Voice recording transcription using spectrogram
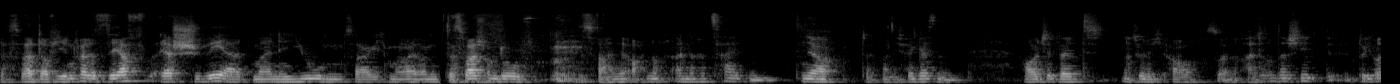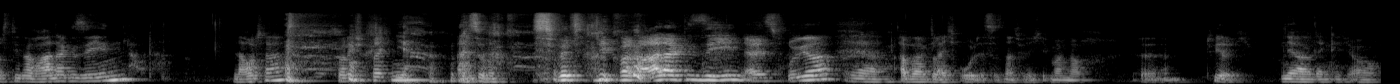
das hat auf jeden Fall sehr erschwert meine Jugend, sage ich mal und das war schon doof. Es waren ja auch noch andere Zeiten. Ja, Darf man nicht vergessen. Heute wird natürlich auch so ein Altersunterschied durchaus liberaler gesehen. Lauter. Lauter? Soll ich sprechen? Ja. Also, es wird liberaler gesehen als früher, ja, aber gleichwohl ist es natürlich immer noch ähm, schwierig. ja, denke ich auch.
